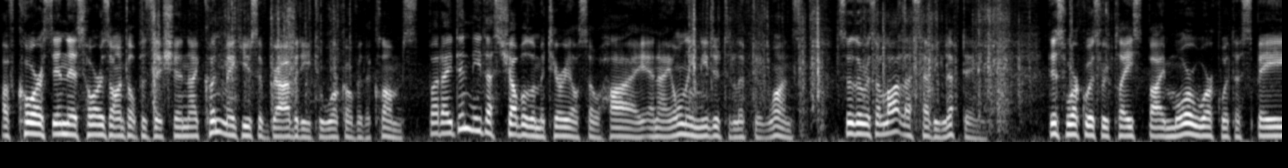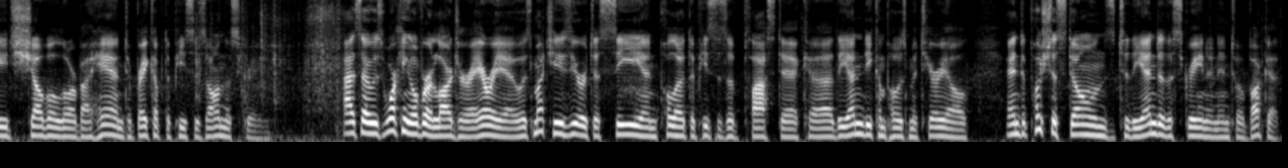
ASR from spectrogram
Of course, in this horizontal position, I couldn't make use of gravity to work over the clumps, but I didn't need to shovel the material so high, and I only needed to lift it once, so there was a lot less heavy lifting. This work was replaced by more work with a spade, shovel, or by hand to break up the pieces on the screen. As I was working over a larger area, it was much easier to see and pull out the pieces of plastic, uh, the undecomposed material, and to push the stones to the end of the screen and into a bucket.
